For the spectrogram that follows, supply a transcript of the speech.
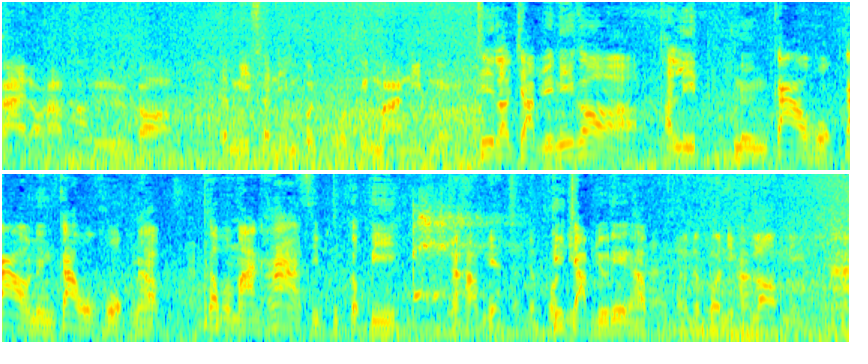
ง่ายหรอกครับ ครับ คือก็จะมีสนิมปูดๆขึ้นมานิดนึง ที่เราจับอยู่นี้ก็ผลิต 1969 1966 นะครับ ก็ประมาณ 50กว่าปีนะครับเนี่ยเดี๋ยวจะพ่นที่จับอยู่นี่นะครับาเดี๋ยวจะพ่นอีกรอบหนึงอ่า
